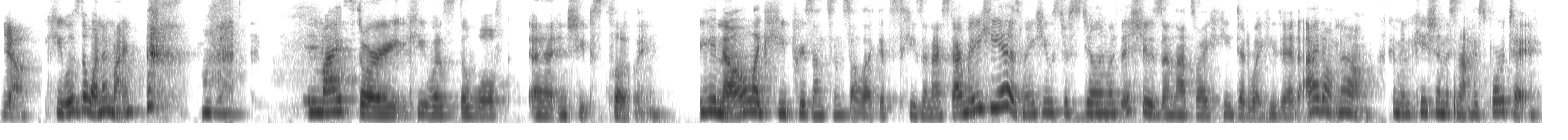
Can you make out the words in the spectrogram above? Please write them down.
Yeah. He was the one in mine. In my story he was the wolf uh, in sheep's clothing you know like he presents himself like it's he's a nice guy maybe he is maybe he was just dealing with issues and that's why he did what he did i don't know communication is not his forte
